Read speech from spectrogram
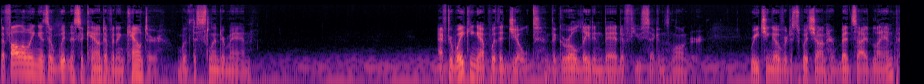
The following is a witness account of an encounter with the Slender Man. After waking up with a jolt, the girl laid in bed a few seconds longer. Reaching over to switch on her bedside lamp,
